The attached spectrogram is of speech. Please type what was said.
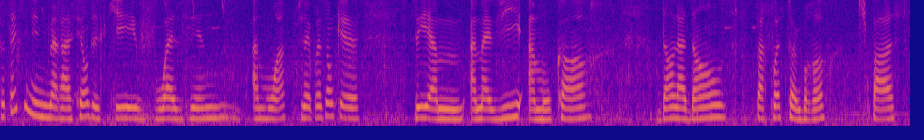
peut-être une énumération de ce qui est voisine à moi. J'ai l'impression que c'est à, ma vie, à mon corps. Dans la danse, parfois c'est un bras qui passe,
